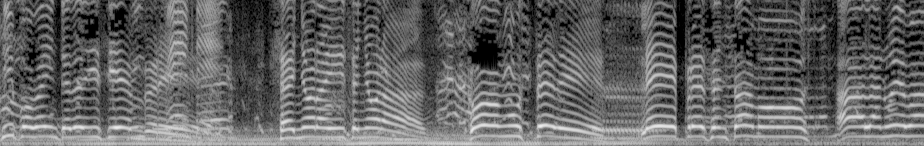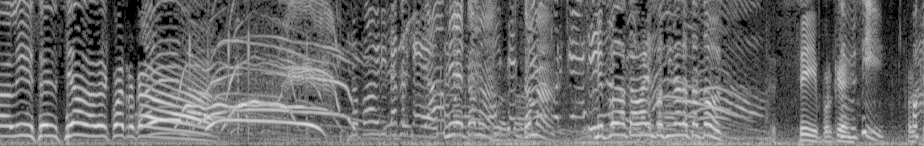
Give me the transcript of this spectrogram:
tipo 20 de diciembre. Señoras y señoras, con ustedes les presentamos a la nueva licenciada del 4K. No puedo gritar porque... Mire, toma, toma. ¿Me puedo acabar en cocinando estas dos? Sí, ¿por qué? Sí. ¿Por Ok,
